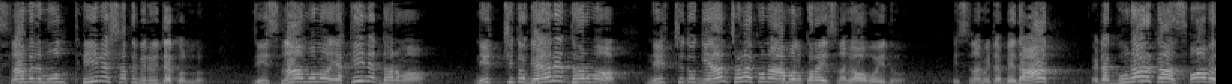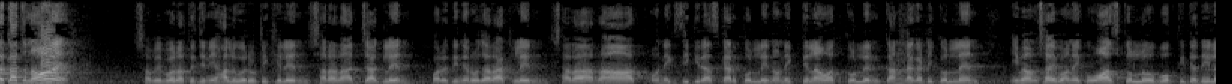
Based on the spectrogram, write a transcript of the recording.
ইসলামের মূল থিমের সাথে বিরোধিতা করল। যে ইসলাম হলো একইনের ধর্ম, নিশ্চিত জ্ঞানের ধর্ম, নিশ্চিত জ্ঞান ছাড়া কোনো আমল করা ইসলামে অবৈধ। ইসলাম এটা বেদাত এটা গুনার কাজ সবের কাজ নয়। সবে বরাতে যিনি হালুয়া রুটি খেলেন, সারা রাত জাগলেন, পরের দিনে রোজা রাখলেন, সারা রাত অনেক জিকির আজকার করলেন, অনেক তেলাওয়াত করলেন, কান্নাকাটি করলেন। ইমাম সাহেব অনেক ওয়াজ করল, বক্তৃতা দিল,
